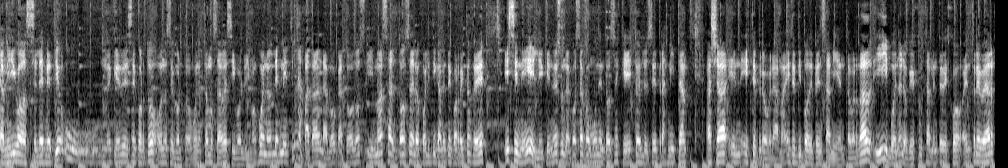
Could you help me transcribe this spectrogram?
amigos, se les metió. Uh, me quedé, se cortó o no se cortó. Bueno, estamos a ver si volvimos. Bueno, les metí una patada en la boca a todos y más entonces a los políticamente correctos de SNL, que no es una cosa común entonces que esto se transmita allá en este programa, este tipo de pensamiento, ¿verdad? Y bueno, lo que justamente dejó entrever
